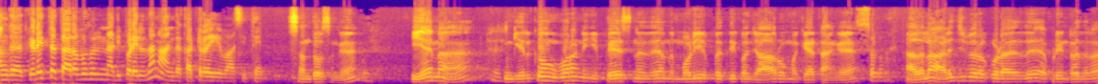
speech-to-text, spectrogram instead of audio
அங்க கிடைத்த தரவுகளின் அடிப்படையில் தான் நான் இந்த கட்டுரையை வாசித்தேன். சந்தோஷங்க. ஏன்னா இங்க இருக்கவங்க பூரா நீங்க பேசுனது அந்த மொழியை பத்தி கொஞ்சம் ஆர்வமா கேட்டாங்க. அதெல்லாம் அழிஞ்சு போயிடக்கூடாது அப்படின்றதுல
